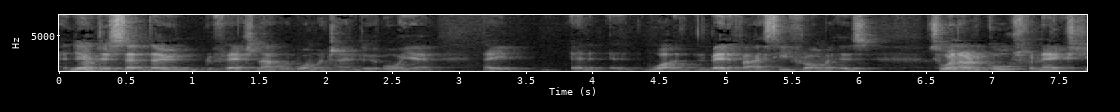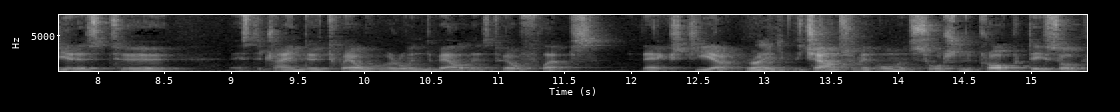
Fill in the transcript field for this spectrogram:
And Yeah. you're just sitting down, refreshing that. What am I trying to do? Oh yeah, right. And uh, what the benefit I see from it is, so one of our goals for next year is to is to try and do twelve of our own developments, twelve flips next year. Right. The challenge for me at the moment is sourcing the property. So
